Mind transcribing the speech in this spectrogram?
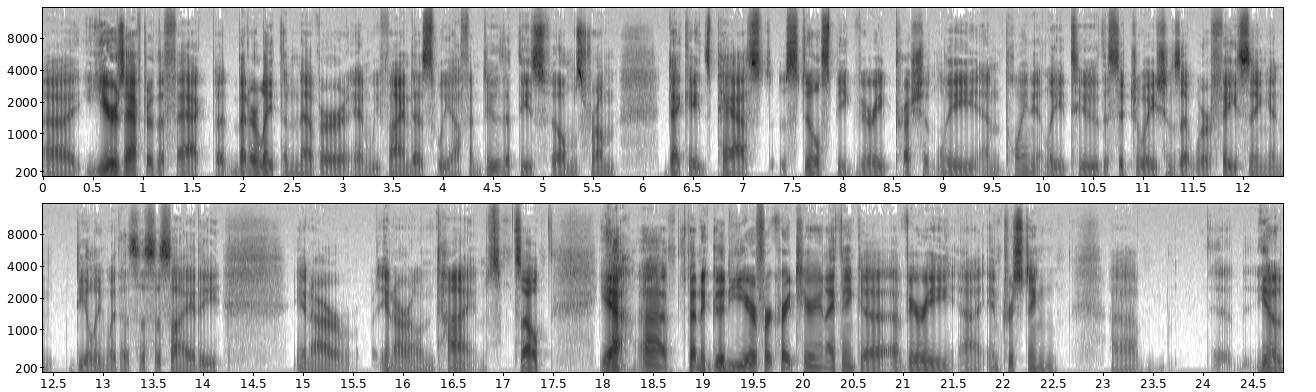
uh, years after the fact, but better late than never. And we find, as we often do, that these films from decades past still speak very presciently and poignantly to the situations that we're facing and dealing with as a society in our in our own times. So, yeah, uh, it's been a good year for Criterion. I think a, a very uh, interesting uh, you know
